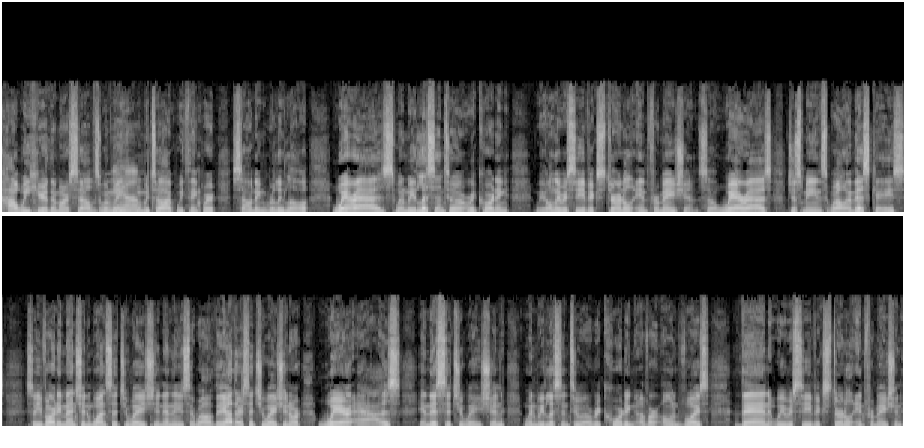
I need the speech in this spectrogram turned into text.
how we hear them ourselves when yeah. we when we talk, we think we're sounding really low. Whereas when we listen to a recording, we only receive external information. So whereas just means well, in this case, so you've already mentioned one situation and then you said, well, the other situation or whereas in this situation, when we listen to a recording of our own voice, then we receive external information.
